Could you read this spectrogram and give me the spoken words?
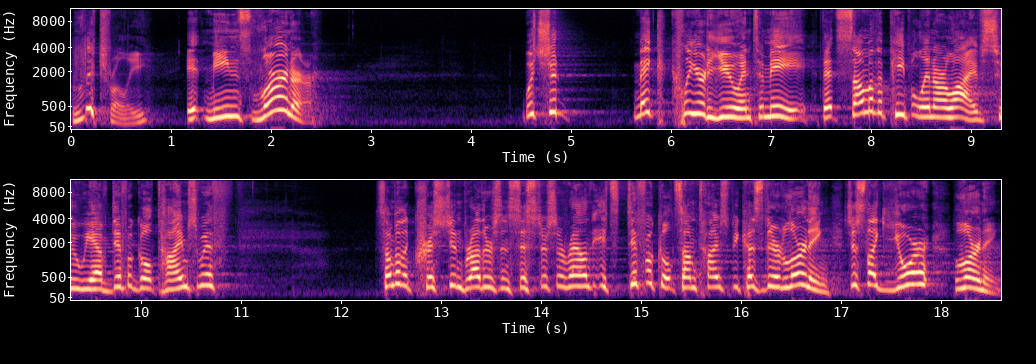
Literally, it means learner, which should make clear to you and to me that some of the people in our lives who we have difficult times with, some of the Christian brothers and sisters around, it's difficult sometimes because they're learning, just like you're learning.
